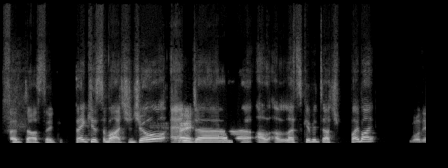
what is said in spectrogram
Fantastic. Thank you so much, Joe. And right. uh, I'll, I'll, let's keep in touch. Bye bye. We'll do.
